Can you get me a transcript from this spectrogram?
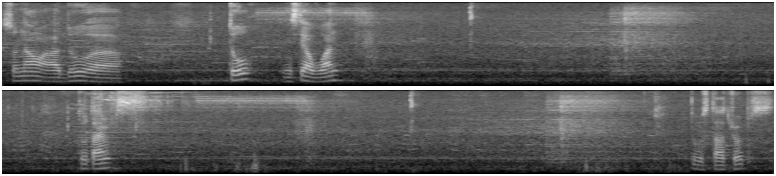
So now I'll do uh, 2 instead of 1 two times. Two star troops.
